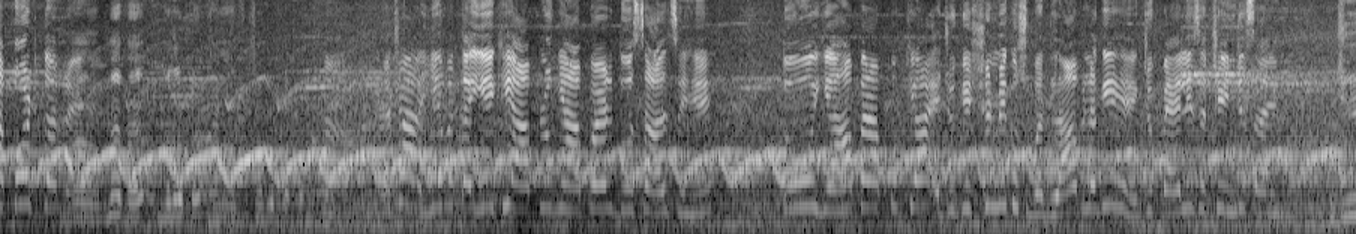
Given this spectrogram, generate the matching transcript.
सपोर्ट कर रहे हाँ। मैं मतलब सपोर्ट करता हूँ। हाँ। अच्छा बताइए कि आप लोग यहाँ पर दो साल से हैं तो यहाँ पर आपको क्या एजुकेशन में कुछ बदलाव लगे हैं जो पहले से चेंजेस आए हैं? जी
